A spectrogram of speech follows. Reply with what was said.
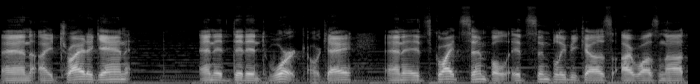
And I tried again, and it didn't work, okay? And it's quite simple. It's simply because I was not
